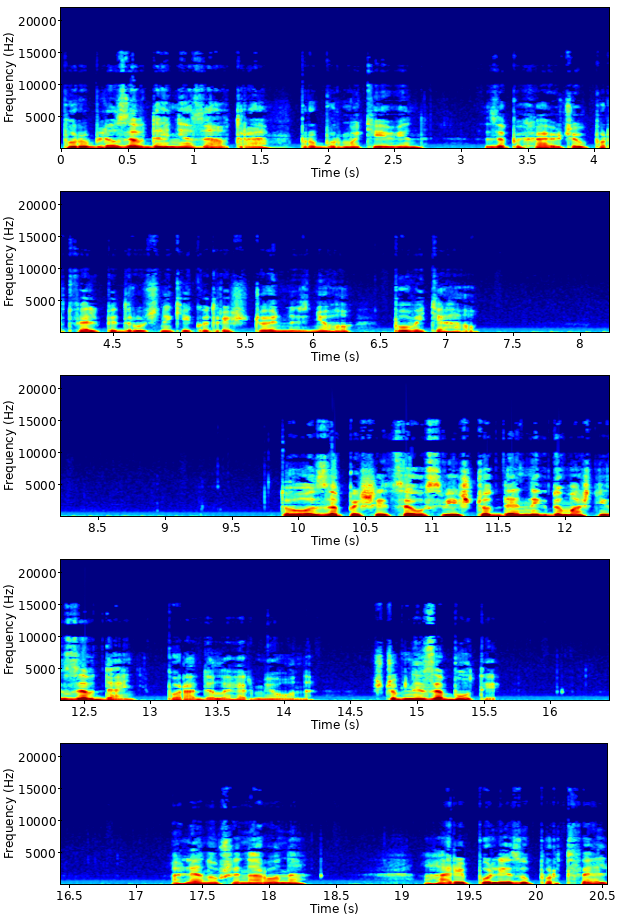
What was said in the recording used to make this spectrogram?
Пороблю завдання завтра, пробурмотів він, запихаючи в портфель підручники, котрий щойно з нього повитягав. То запиши це у свій щоденник домашніх завдань, порадила Герміона, щоб не забути. Глянувши на Рона, Гаррі поліз у портфель,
